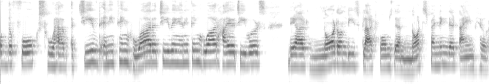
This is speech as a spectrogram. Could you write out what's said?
of the folks who have achieved anything who are achieving anything who are high achievers they are not on these platforms they are not spending their time here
